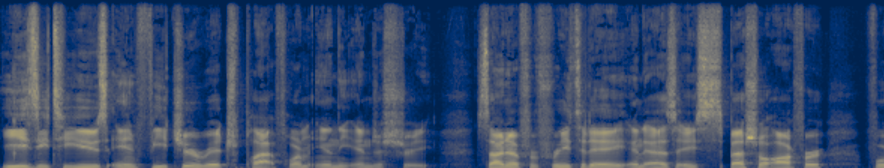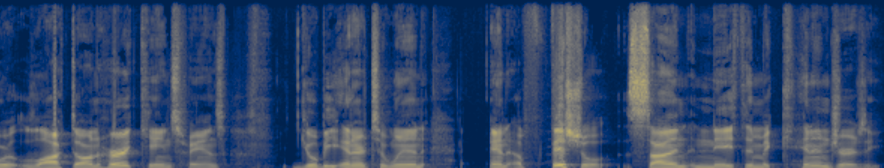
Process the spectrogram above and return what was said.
easy to use, and feature rich platform in the industry. Sign up for free today, and as a special offer for Locked On Hurricanes fans, you'll be entered to win an official signed Nathan MacKinnon jersey.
